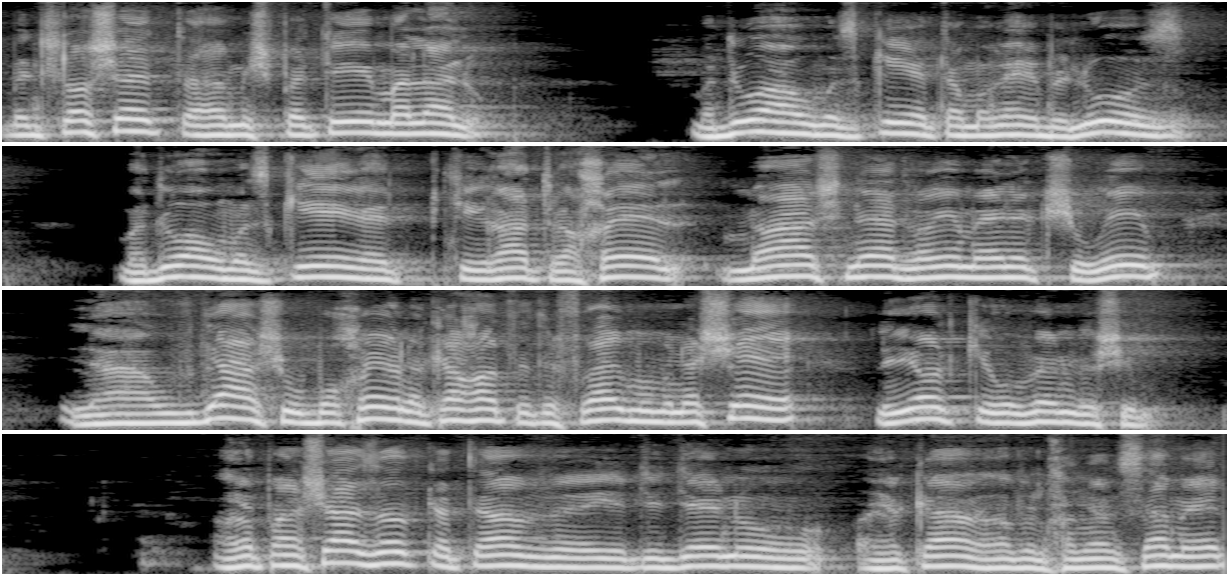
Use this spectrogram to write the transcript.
בין שלושת המשפטים הללו? מדוע הוא מזכיר את המראה בלוז? מדוע הוא מזכיר את פטירת רחל? מה שני הדברים האלה קשורים לעובדה שהוא בוחר לקחת את אפרים ומנשה להיות כראובן ושמעון. על הפרשה הזאת כתב ידידנו היקר הרב אלחנן סמט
